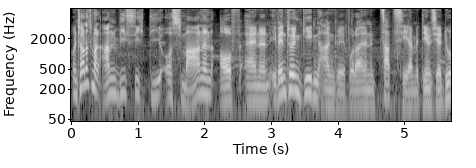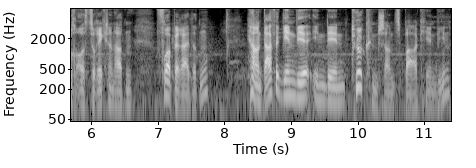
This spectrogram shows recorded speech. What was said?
und schauen uns mal an, wie sich die Osmanen auf einen eventuellen Gegenangriff oder einen Zatzheer, mit dem sie ja durchaus zu rechnen hatten, vorbereiteten. Ja, und dafür gehen wir in den Türkenschanzpark hier in Wien,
